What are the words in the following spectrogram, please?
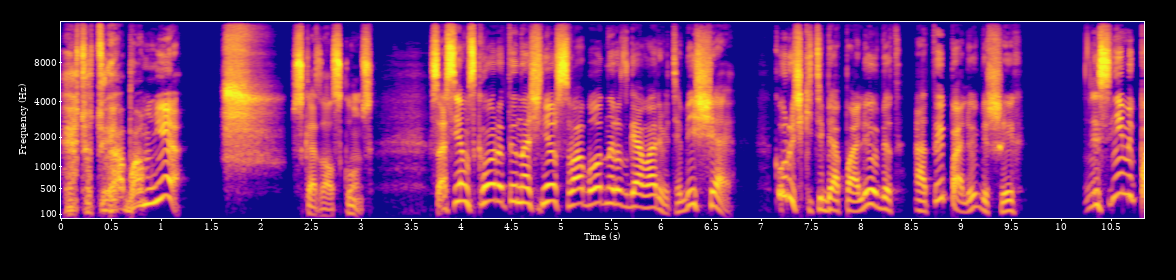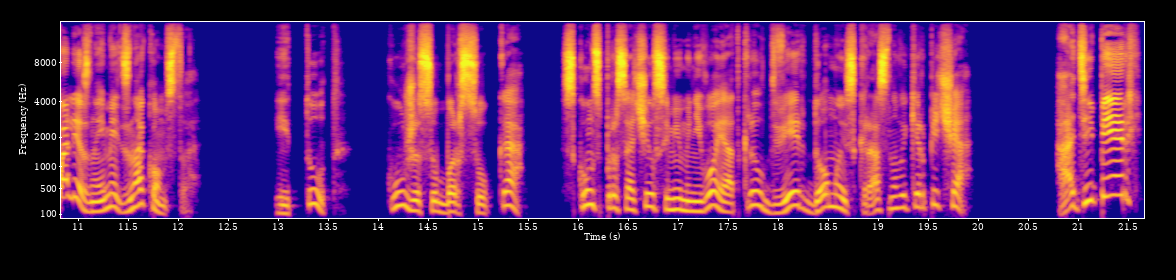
Это ты обо мне?» «Шш», — сказал Скунс. «Совсем скоро ты начнешь свободно разговаривать, обещаю. Курочки тебя полюбят, а ты полюбишь их. С ними полезно иметь знакомство». И тут, к ужасу барсука, Скунс просочился мимо него и открыл дверь дома из красного кирпича. «А теперь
